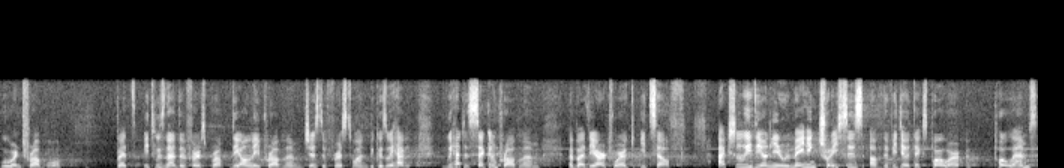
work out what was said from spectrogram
We were in trouble. But it was not the first problem, the only problem, just the first one, because we, have, we had a second problem about the artwork itself. Actually, the only remaining traces of the video text power, poems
